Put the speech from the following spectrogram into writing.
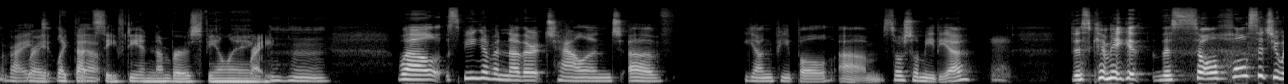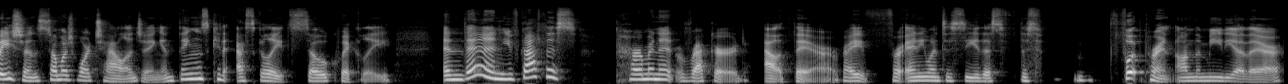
right, Right. Like that Yeah. safety in numbers feeling. Right. hmm Well, speaking of another challenge of young people, um, social media, this can make it this so whole situation so much more challenging, and things can escalate so quickly. And then you've got this permanent record out there, right? For anyone to see this this footprint on the media there.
